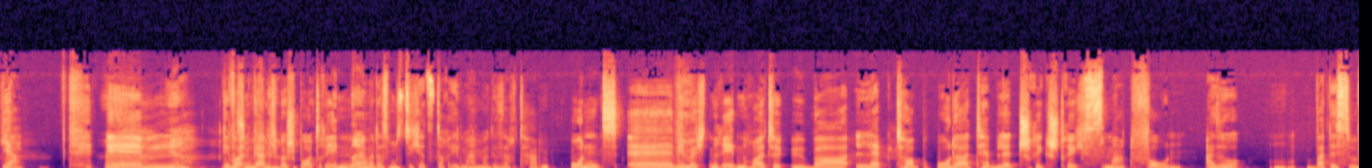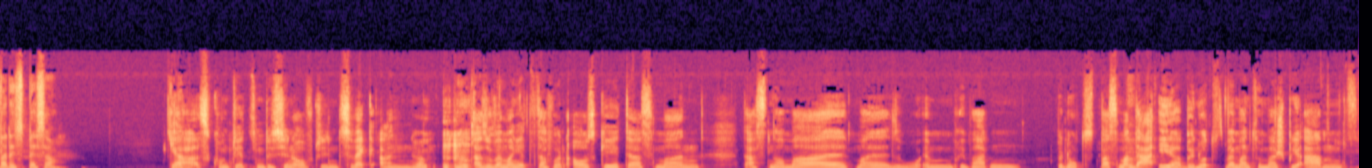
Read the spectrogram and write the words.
Ja. Ähm, ja. Wir wollten gar nicht über Sport reden, Nein. aber das musste ich jetzt doch eben einmal gesagt haben. Und äh, wir möchten reden heute über Laptop oder Tablet Schrägstrich Smartphone. Also was ist was ist besser? Ja, es kommt jetzt ein bisschen auf den Zweck an. Ne? Also wenn man jetzt davon ausgeht, dass man das normal mal so im Privaten benutzt, was man da eher benutzt, wenn man zum Beispiel abends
